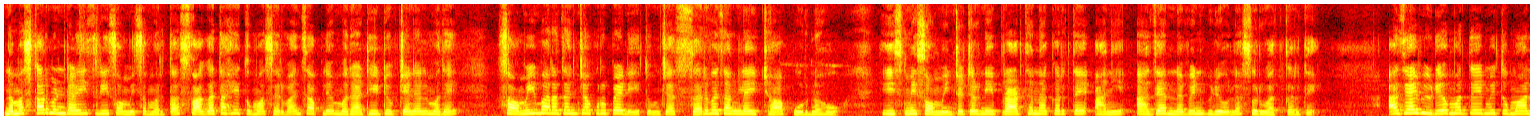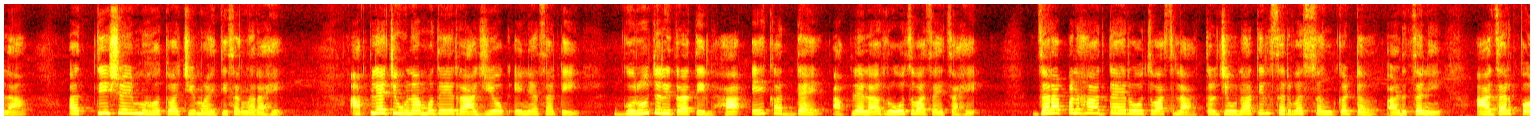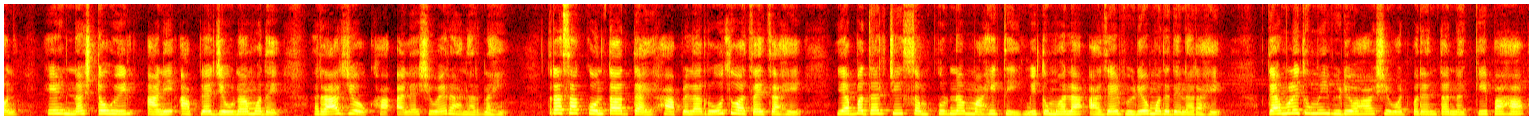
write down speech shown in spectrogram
नमस्कार मंडळी श्री स्वामी समर्थ. स्वागत आहे तुम्हा सर्वांचं आपल्या मराठी यूट्यूब चॅनलमध्ये स्वामी महाराजांच्या कृपेने तुमच्या सर्व चांगल्या इच्छा पूर्ण हो. हीच मी स्वामींच्या चरणी प्रार्थना करते आणि आज या नवीन व्हिडिओला सुरुवात करते. आज या व्हिडिओमध्ये मी तुम्हाला अतिशय महत्त्वाची माहिती सांगणार आहे. आपल्या जीवनामध्ये राजयोग येण्यासाठी गुरुचरित्रातील हा एक अध्याय आपल्याला रोज वाचायचा आहे. जर आपण हा अध्याय रोज वाचला तर जीवनातील सर्व संकट अडचणी आजारपण हे नष्ट होईल आणि आपल्या जीवनामध्ये राजयोग हा आल्याशिवाय राहणार नाही. तर असा कोणता अध्याय हा आपल्याला रोज वाचायचा आहे याबद्दलची संपूर्ण माहिती मी तुम्हाला आज या व्हिडिओमध्ये देणार आहे. त्यामुळे तुम्ही व्हिडिओ हा शेवटपर्यंत नक्की पहा.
